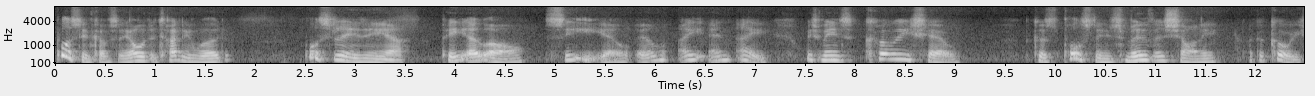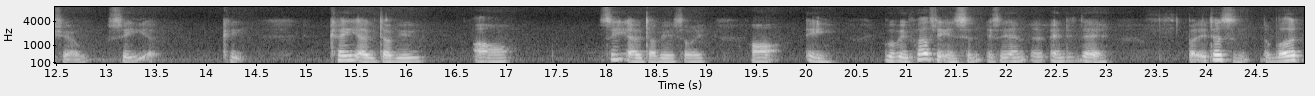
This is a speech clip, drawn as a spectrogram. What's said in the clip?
Porcelain comes from the old Italian word porcellania, P-O-R-C-E-L-L-A-N-A, which means cowrie shell, because porcelain is smooth and shiny like a cowrie shell. C K O W R C O W sorry R E. It would be perfectly instant if it ended there. But it doesn't. The word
